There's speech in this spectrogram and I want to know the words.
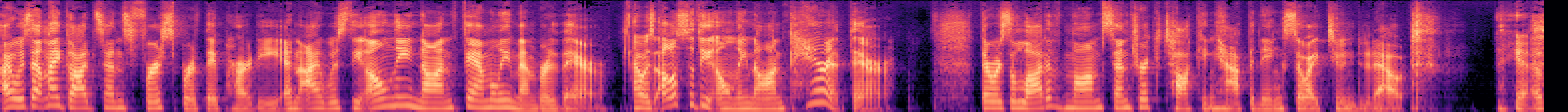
I was at my godson's first birthday party, and I was the only non family member there. I was also the only non parent there. There was a lot of mom centric talking happening, so I tuned it out. Yep.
